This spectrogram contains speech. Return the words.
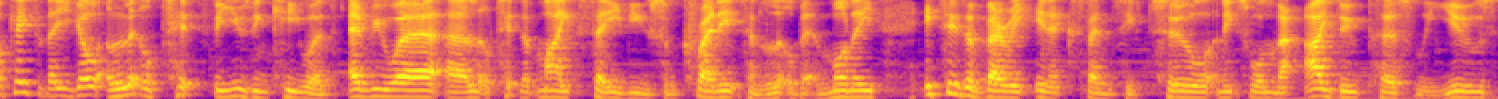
Okay, so there you go, a little tip for using keywords everywhere, a little tip that might save you some credits and a little bit of money. It is a very inexpensive tool and it's one that I do personally use.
